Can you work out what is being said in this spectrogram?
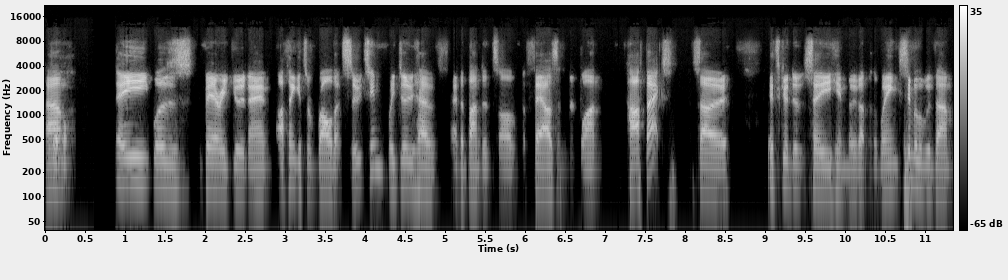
um, cool. he was very good. And I think it's a role that suits him. We do have an abundance of 1,001 halfbacks. So it's good to see him move up to the wing. Similar with um,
